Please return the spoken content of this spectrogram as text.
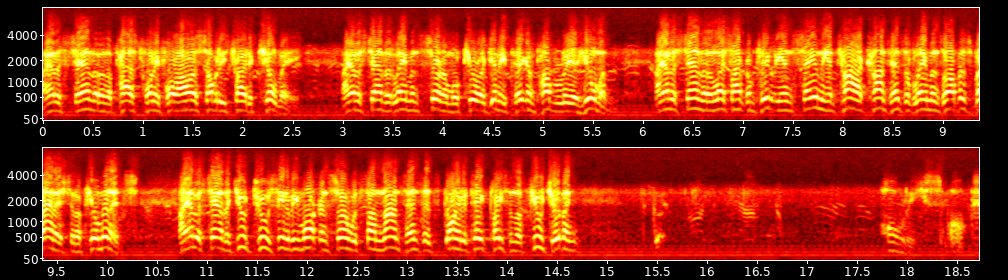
I understand that in the past 24 hours, somebody's tried to kill me. I understand that Lehman's serum will cure a guinea pig and probably a human. I understand that unless I'm completely insane, the entire contents of Lehman's office vanished in a few minutes. I understand that you two seem to be more concerned with some nonsense that's going to take place in the future than. Good. Holy smokes.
